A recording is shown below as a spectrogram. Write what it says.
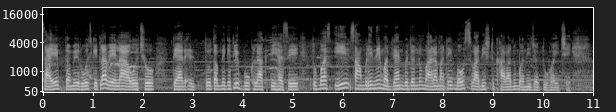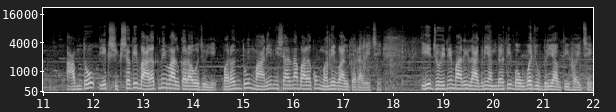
સાહેબ, તમે રોજ કેટલા વહેલા આવો છો? ત્યારે, તો તમને કેટલી ભૂખ લાગતી હશે? તો બસ એ સાંભળીને મધ્યાહન ભોજનનું મારા માટે બહુ સ્વાદિષ્ટ ખાવાનું બની જતું હોય છે. આમ તો એક શિક્ષકે બાળકને વાલ કરાવવો જોઈએ, પરંતુ મારી નિશાળના બાળકો મને વાલ કરાવે છે. એ જોઈને મારી લાગણી અંદરથી બહુ જ ઉભરી આવતી હોય છે.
